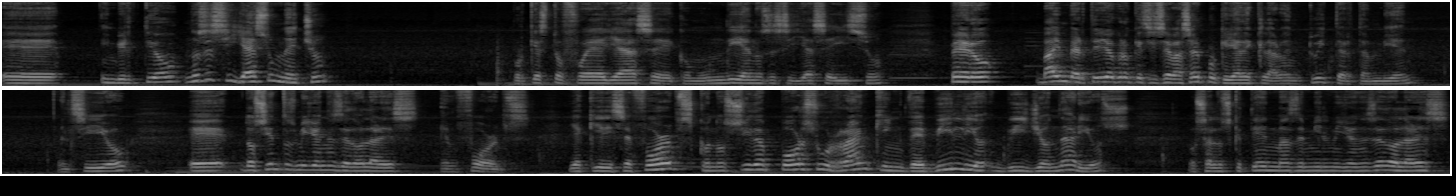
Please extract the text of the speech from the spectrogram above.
eh, invirtió, no sé si ya es un hecho, porque esto fue ya hace como un día, no sé si ya se hizo, pero va a invertir, yo creo que sí se va a hacer porque ya declaró en Twitter también el CEO, 200 eh, millones de dólares en Forbes. Y aquí dice Forbes, conocida por su ranking de billonarios, o sea, los que tienen más de mil millones de dólares,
